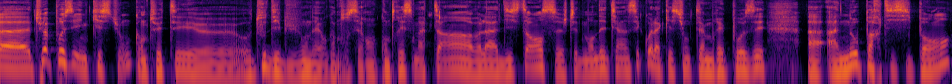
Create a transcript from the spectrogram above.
Euh, tu as posé une question quand tu étais euh, au tout début. On est, quand on s'est rencontrés ce matin, voilà, à distance. Je t'ai demandé, tiens, c'est quoi la question que tu aimerais poser à, nos participants?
